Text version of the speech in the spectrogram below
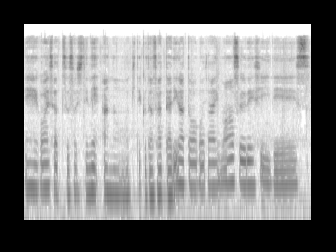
えー、ご挨拶、そしてね、あの、来てくださってありがとうございます。嬉しいです。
